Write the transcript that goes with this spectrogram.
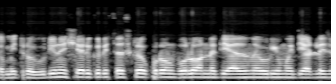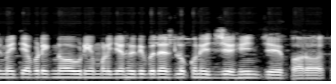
તો મિત્રો વિડીયોને શેર કરી સબસ્ક્રાઈબ કરવાનું બોલવા નથી. આજના વિડીયોમાંથી આટલી જ માહિતી આપણે એક નવા વીડિયો મળી જ્યાં સુધી બધા લોકોને જય હિન્દ, જય ભારત.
